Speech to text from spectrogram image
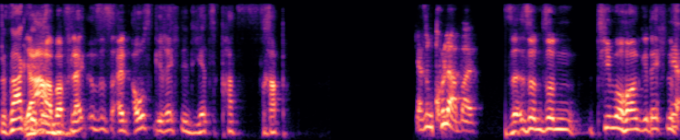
Was sagt Ja, aber vielleicht ist es ein ausgerechnet jetzt Patz Trapp. Ja, so ein Kullerball. So, so, so ein Timo Horn Gedächtnis Ja.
